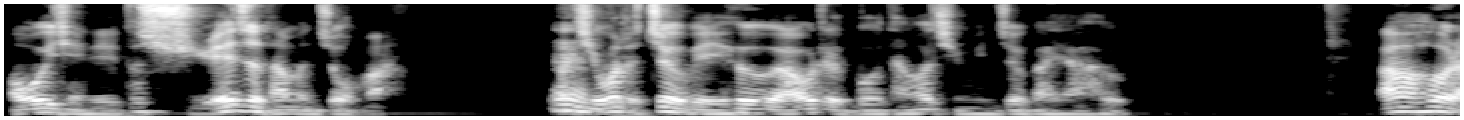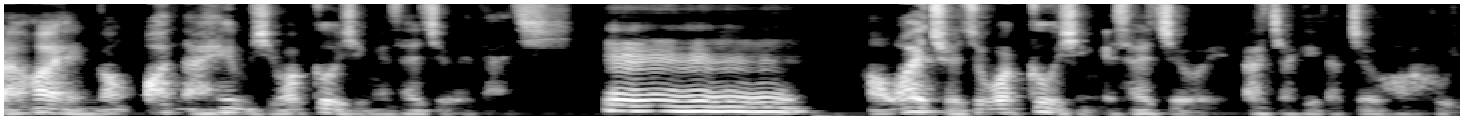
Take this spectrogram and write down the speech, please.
我以前也都学着他们做嘛，而且我的做袂好啊，我就无通好全面做个也好。然后后来发现讲，哇，那迄毋是我个性会使做诶代志。嗯嗯嗯嗯嗯。好，我还找出我个性会使做诶，啊，才去甲做发挥。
